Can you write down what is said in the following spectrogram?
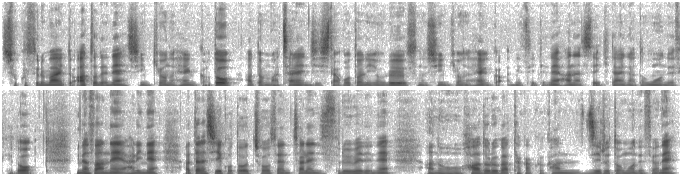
取得する前と後でね、心境の変化と、あと、まあ、チャレンジしたことによる、その心境の変化についてね、話していきたいなと思うんですけど、皆さんね、やはりね、新しいことを挑戦、チャレンジする上でね、あの、ハードルが高く感じると思うんですよね。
